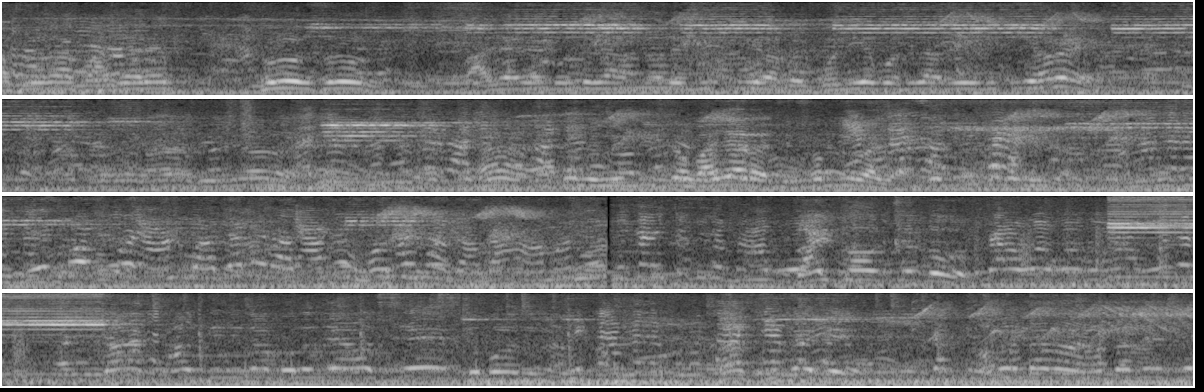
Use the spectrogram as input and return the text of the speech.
আপনারা বাজারে শুনুন শুনুন। বাজারে বসলে আপনাদের বিক্রি হবে, গলিয়ে বসলে আপনি বিক্রি হবে? হ্যাঁ নির্দিষ্ট বাজার আছে, সবজি বাজার। সবজি দায়িত্ব হচ্ছে তো যারা খালকিনিরা বলে দেওয়া হচ্ছে সে বলে দিলাম হ্যাঁ ঠিক আছে আমার না না আপনাদের তো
